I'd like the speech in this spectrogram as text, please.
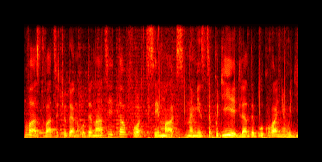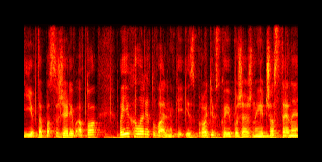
ВАЗ-2111 та Форд Сі Макс. На місце події для деблокування водіїв та пасажирів авто виїхали рятувальники із Бродівської пожежної частини,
